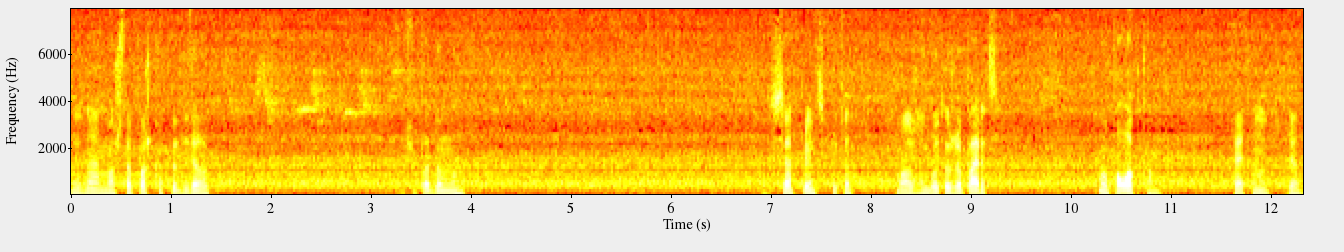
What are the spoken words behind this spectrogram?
Не знаю, может окошко тут сделать. Еще подумаю. Все, в принципе-то. Можно будет уже париться. Ну, полок там. 5 минут сделать.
